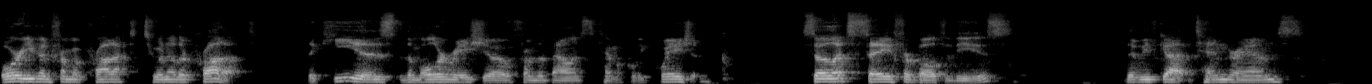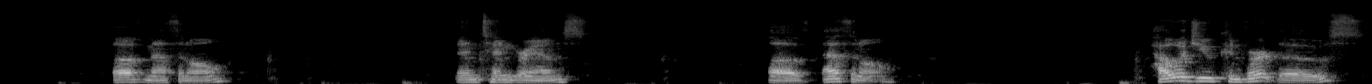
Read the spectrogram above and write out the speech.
or even from a product to another product. The key is the molar ratio from the balanced chemical equation. So let's say for both of these that we've got 10 grams of methanol and 10 grams of ethanol. How would you convert those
